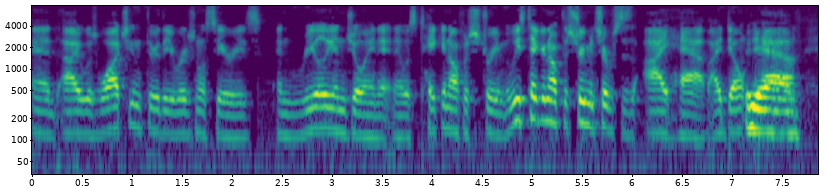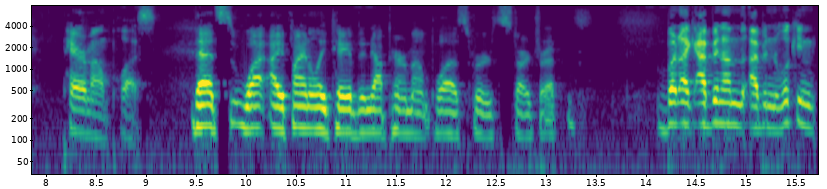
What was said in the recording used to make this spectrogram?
and I was watching through the original series and really enjoying it, and it was taken off a stream. At least taken off the streaming services I have. I don't Yeah. have Paramount Plus. That's why I finally caved and got Paramount Plus for Star Trek. But like I've been on, I've been looking.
